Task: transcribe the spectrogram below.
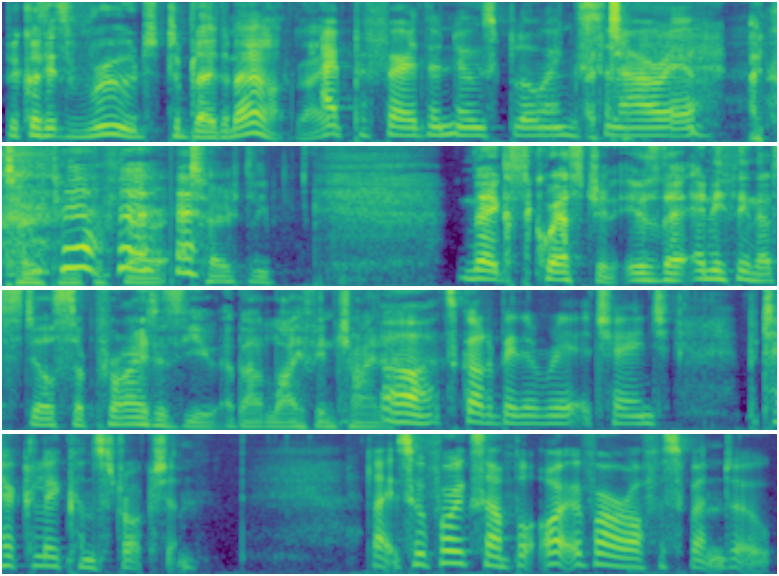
because it's rude to blow them out, right? I prefer the nose blowing scenario. I totally prefer it. Totally. Next question Is there anything that still surprises you about life in China? Oh, it's got to be the rate of change, particularly construction. Like, so for example, out of our office window,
